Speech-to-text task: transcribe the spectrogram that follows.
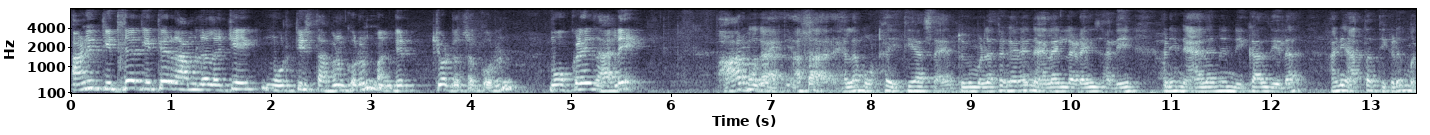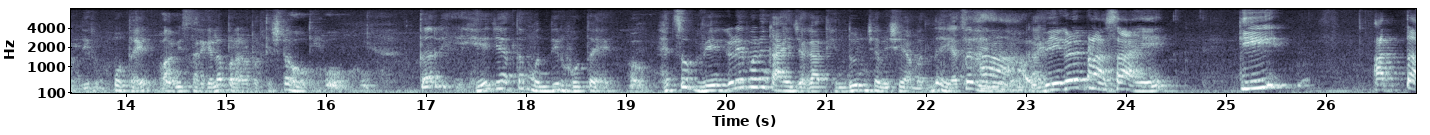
आणि तिथल्या तिथे रामललाची एक मूर्ती स्थापन करून मंदिर छोटंसं करून मोकळे झाले. फार बघा. आता ह्याला मोठा इतिहास आहे. तुम्ही म्हटलं काय नाही, न्यायालयीन लढाई झाली आणि न्यायालयाने निकाल दिला आणि आता तिकडे मंदिर होत आहे. बावीस तारखेला प्राणप्रतिष्ठा हो होती. हो हो. तर हे जे आता मंदिर होत आहे हो. ह्याचं वेगळेपण काय जगात हिंदूंच्या विषयामधलं? याचं हा वेगळेपण काय? असं आहे की आत्ता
